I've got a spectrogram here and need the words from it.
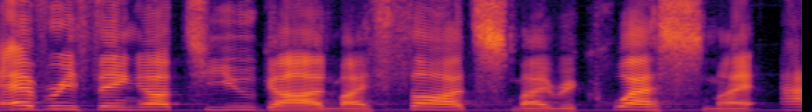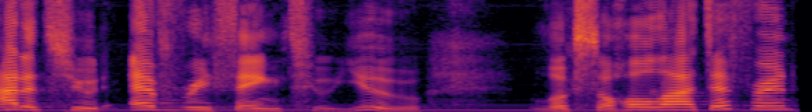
everything up to you, God, my thoughts, my requests, my attitude, everything to you. Looks a whole lot different.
